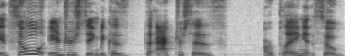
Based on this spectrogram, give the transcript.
it's so interesting because the actresses are playing it so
